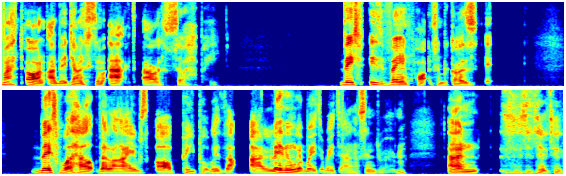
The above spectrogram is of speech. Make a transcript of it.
passed on and the Down syndrome act, I was so happy. This is very important because it, this will help the lives of people with that are living with with, with Down syndrome, and so, so,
